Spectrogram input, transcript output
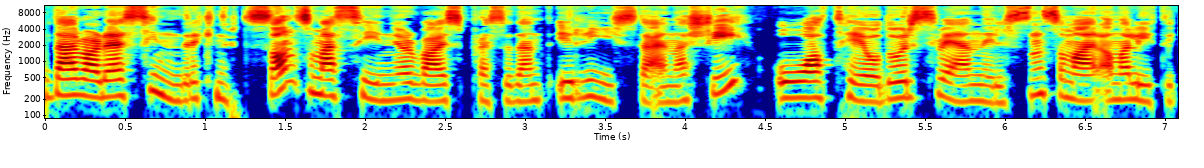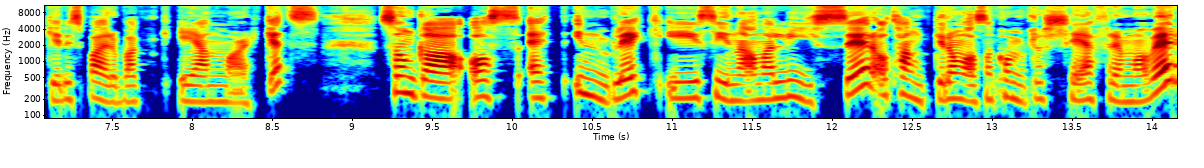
Der var det Sindre Knutson, som er senior vice president i Rystad Energi, og Theodor Sveen Nilsen, som er analytiker i Sparebank1 Markets, som ga oss et innblikk i sine analyser og tanker om hva som kommer til å skje fremover.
